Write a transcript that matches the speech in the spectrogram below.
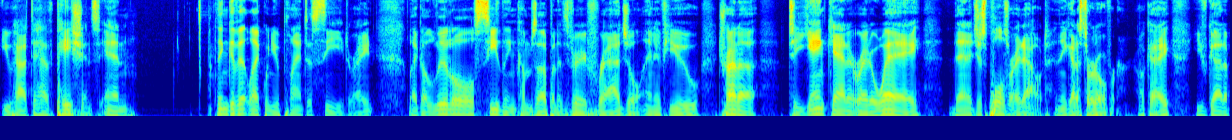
you have to have patience. And Think of it like when you plant a seed, right? Like a little seedling comes up and it's very fragile. And if you try to to yank at it right away, then it just pulls right out and you got to start over okay you've got to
